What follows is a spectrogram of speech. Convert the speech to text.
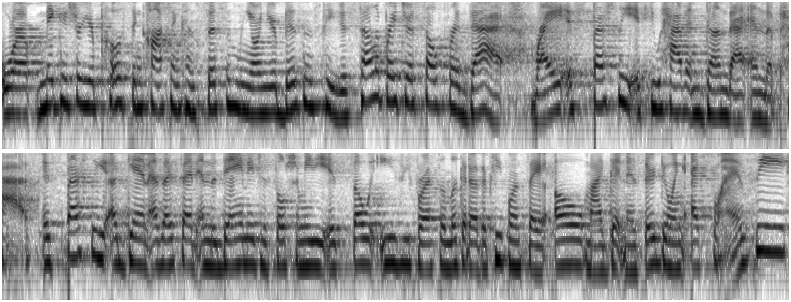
or making sure you're posting content consistently on your business pages. Celebrate yourself for that, right? Especially if you haven't done that in the past. Especially, again, as I said, in the day and age of social media, it's so easy for us to look at other people and say, oh my goodness, they're doing X, Y, and Z.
